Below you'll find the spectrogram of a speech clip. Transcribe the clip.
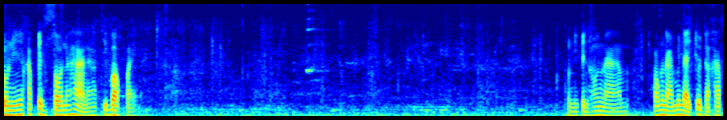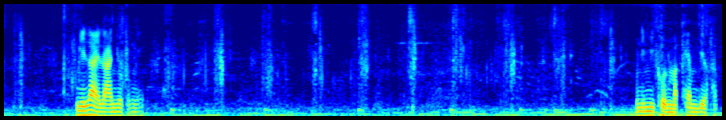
ตรงนี้นะครับเป็นโซนอาหารนะครับที่บอกไปตรงนี้เป็นห้องน้ำห้องน้ำมีหลายจุดนะครับ มีหลายลานอยู่ตรงนี้ วันนี้มีคนมาแคมป์เยอะครับ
